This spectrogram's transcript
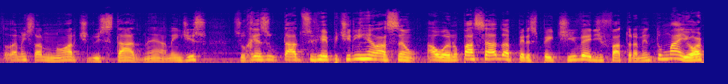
totalmente lá no norte do estado. Né? Além disso, se o resultado se repetir em relação ao ano passado, a perspectiva é de faturamento maior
